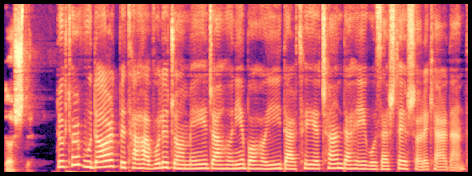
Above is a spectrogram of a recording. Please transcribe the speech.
داشته. دکتر وودارد به تحول جامعه جهانی باهایی در طی چند دهه گذشته اشاره کردند.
